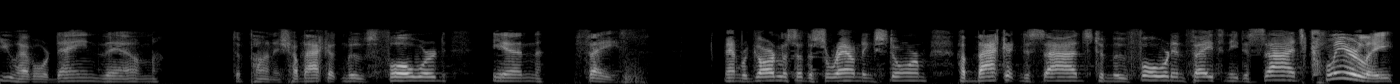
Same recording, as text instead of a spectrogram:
you have ordained them to punish. Habakkuk moves forward in faith. And regardless of the surrounding storm, Habakkuk decides to move forward in faith and he decides clearly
